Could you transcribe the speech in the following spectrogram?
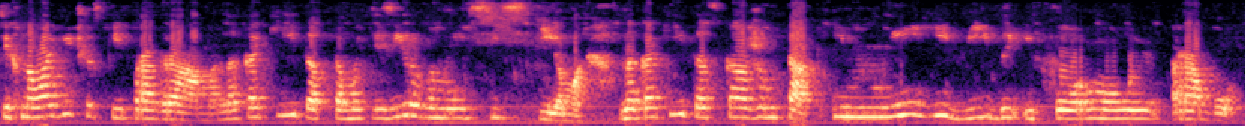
технологические программы, на какие-то автоматизированные системы, на какие-то, скажем так, иные виды и формулы работ.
